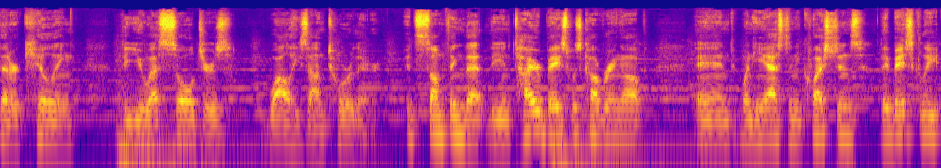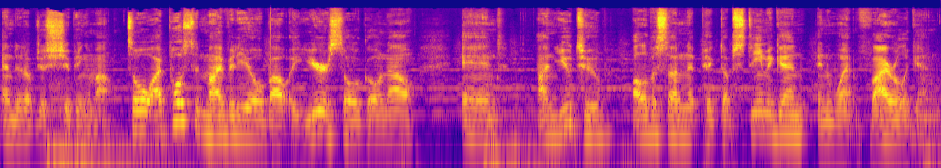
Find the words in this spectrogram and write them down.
that are killing the US soldiers while he's on tour there. It's something that the entire base was covering up and when he asked any questions, they basically ended up just shipping him out. So I posted my video about a year or so ago now, and on YouTube, all of a sudden it picked up steam again and went viral again.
